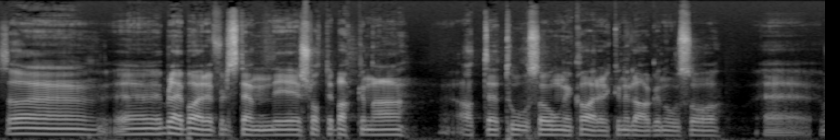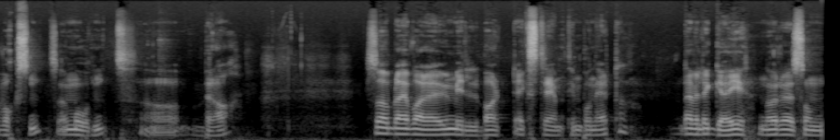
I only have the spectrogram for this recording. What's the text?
Så eh, jeg ble bare fullstendig slått i bakken av at eh, to så unge karer kunne lage noe så eh, voksent, så modent og bra så ble jeg bare umiddelbart ekstremt imponert. Da. Det er veldig gøy når sånn,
